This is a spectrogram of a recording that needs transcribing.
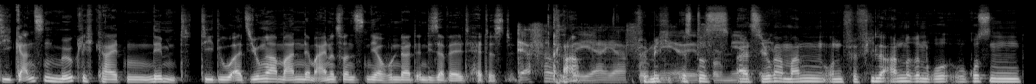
die ganzen Möglichkeiten nimmt, die du als junger Mann im 21. Jahrhundert in dieser Welt hättest? Klar. Für mich ist uh, das als junger Mann und für viele anderen Russen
